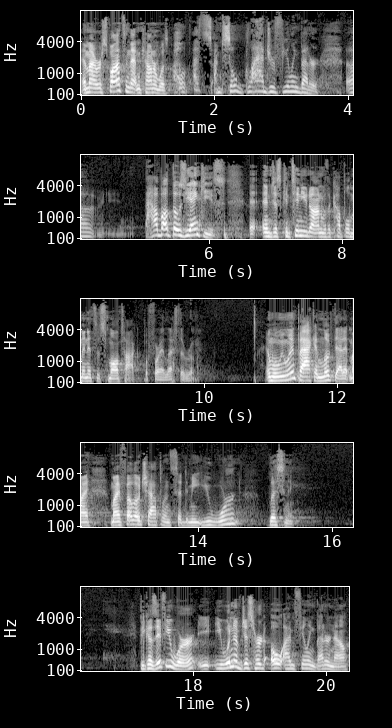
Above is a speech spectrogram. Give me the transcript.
And my response in that encounter was, Oh, I'm so glad you're feeling better. Uh, how about those Yankees? And just continued on with a couple minutes of small talk before I left the room. And when we went back and looked at it, my, my fellow chaplain said to me, You weren't listening. Because if you were, you wouldn't have just heard, Oh, I'm feeling better now.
